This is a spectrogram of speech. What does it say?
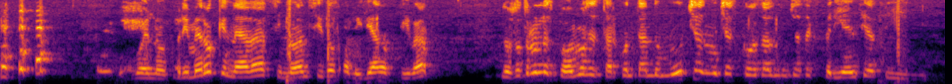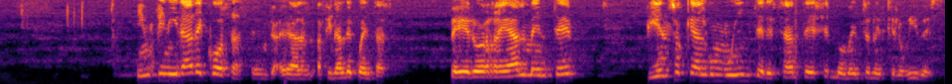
bueno, primero que nada, si no han sido familia adoptiva, nosotros les podemos estar contando muchas, muchas cosas, muchas experiencias y infinidad de cosas a final de cuentas. Pero realmente pienso que algo muy interesante es el momento en el que lo vives.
